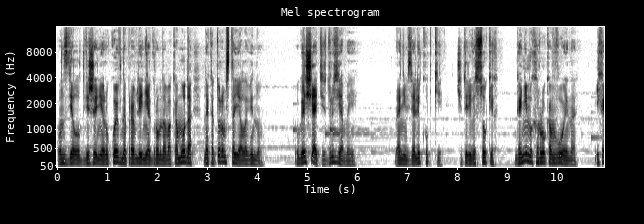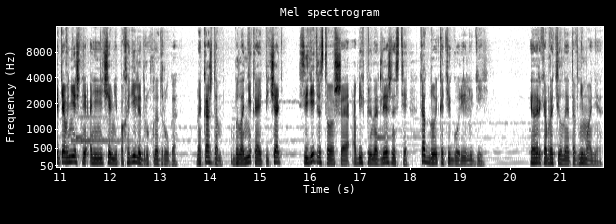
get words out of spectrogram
Он сделал движение рукой в направлении огромного комода, на котором стояло вино. «Угощайтесь, друзья мои». Они взяли кубки, четыре высоких, гонимых роком воина, и хотя внешне они ничем не походили друг на друга, на каждом была некая печать, свидетельствовавшая об их принадлежности к одной категории людей. Элрик обратил на это внимание.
